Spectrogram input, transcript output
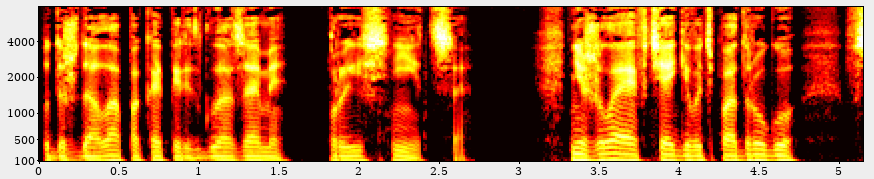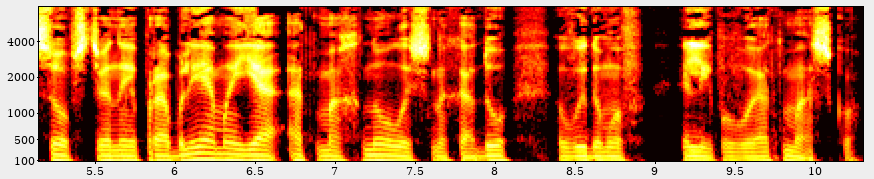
подождала, пока перед глазами прояснится. Не желая втягивать подругу в собственные проблемы, я отмахнулась на ходу, выдумав липовую отмазку.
